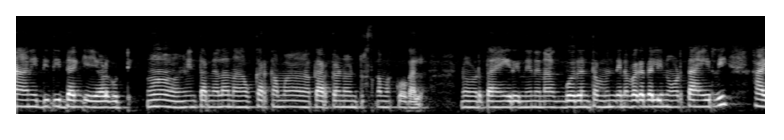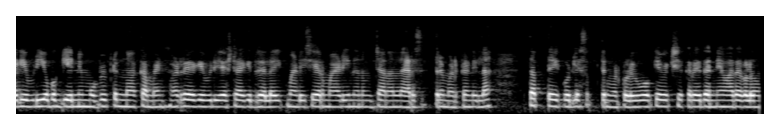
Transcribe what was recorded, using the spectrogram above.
ನಾನು ಇದ್ದಿದ್ದಂಗೆ ಹೇಳ್ಬಿಟ್ಟು. ಹ್ಞೂ ಇಂಥವ್ನೆಲ್ಲ ನಾವು ಕರ್ಕಮ ಕರ್ಕೊಂಡು ಅಂಟಿಸ್ಕೊಂಬಕ್ಕೆ ಹೋಗಲ್ಲ. ನೋಡ್ತಾ ಇರಿ ನೆನನಾಗ್ಬೋದು ಅಂತ ಮುಂದಿನ ಭಾಗದಲ್ಲಿ ನೋಡ್ತಾ ಇರ್ರಿ. ಹಾಗೆ ವಿಡಿಯೋ ಬಗ್ಗೆ ನಿಮ್ಮ ಒಬ್ಬಿಟ್ಟನ್ನ ಕಮೆಂಟ್ ಮಾಡಿರಿ. ಹಾಗೆ ವಿಡಿಯೋ ಆಗಿದ್ರೆ ಲೈಕ್ ಮಾಡಿ ಶೇರ್ ಮಾಡಿ. ನಮ್ಮ ಚಾನಲ್ನ ಯಾರು ಸಬ್ಸ್ಕ್ರೈಬ್ ಮಾಡ್ಕೊಂಡಿಲ್ಲ ತಪ್ಪೇ ಕೂಡಲೇ ಸಬ್ಸ್ಕ್ರೈಬ್ ಮಾಡ್ಕೊಳ್ಳಿ. ಓಕೆ ವೀಕ್ಷಕರೇ, ಧನ್ಯವಾದಗಳು.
